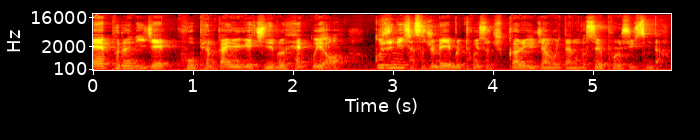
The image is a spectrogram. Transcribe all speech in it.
애플은 이제 고평가 영역에 진입을 했고요. 꾸준히 자사주 매입을 통해서 주가를 유지하고 있다는 것을 볼 수 있습니다.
